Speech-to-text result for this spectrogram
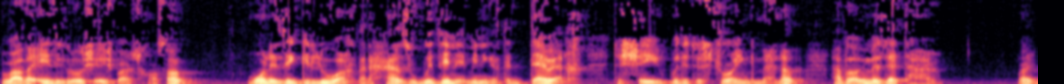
Rather, giluach sheish bar One is a giluach that has within it, meaning it's the derech to shave with a destroying manner. Right?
